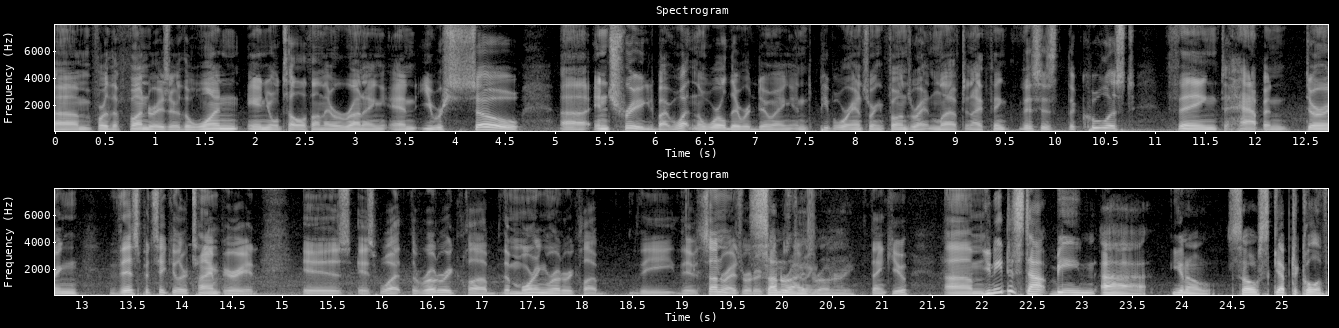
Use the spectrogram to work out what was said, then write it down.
um, for the fundraiser, the one annual telethon they were running, and you were so uh, intrigued by what in the world they were doing, and people were answering phones right and left. And I think this is the coolest thing to happen during this particular time period. Is is what the Rotary Club, the Morning Rotary Club, the the Sunrise Rotary Sunrise. Rotary. Thank you. Um, You need to stop being, uh, you know, so skeptical of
